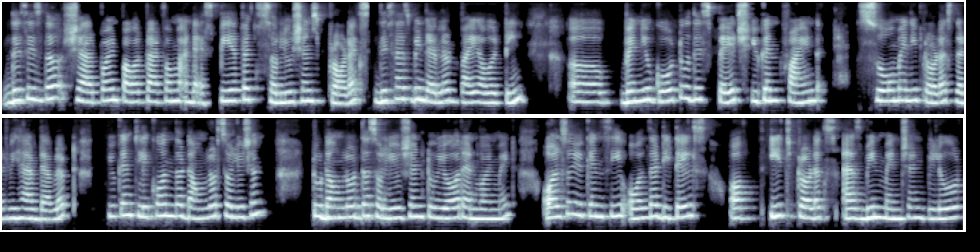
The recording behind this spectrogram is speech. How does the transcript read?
This is the SharePoint Power Platform and SPFX Solutions products. This has been developed by our team. Uh, when you go to this page, you can find so many products that we have developed. You can click on the download solution to download the solution to your environment. Also, you can see all the details of each products has been mentioned below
